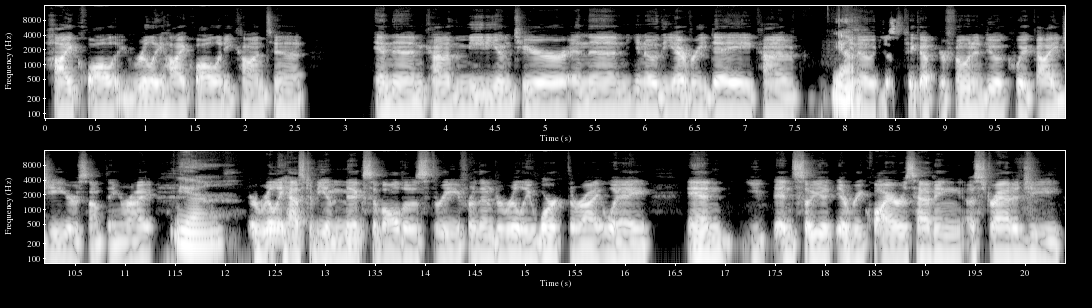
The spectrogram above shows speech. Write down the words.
high quality, really high quality content, and then kind of the medium tier, and then you know the everyday kind of Yeah. you know just pick up your phone and do a quick IG or something, right? Yeah. There really has to be a mix of all those three for them to really work the right way, and you and so you, it requires having a strategy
